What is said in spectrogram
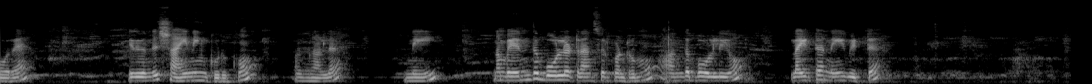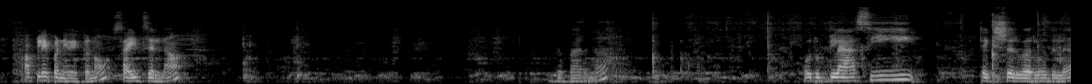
போகிறேன் இது வந்து ஷைனிங் கொடுக்கும். அதனால் நெய் நம்ம எந்த பவுலில் ட்ரான்ஸ்ஃபர் பண்ணுறோமோ அந்த பவுல்லையும் லைட்டாக நெய் விட்டு அப்ளை பண்ணி வைக்கணும் சைட்ஸ் எல்லாம். இதை பாருங்கள் ஒரு கிளாஸி டெக்ஸ்சர் வரும் இதில்.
